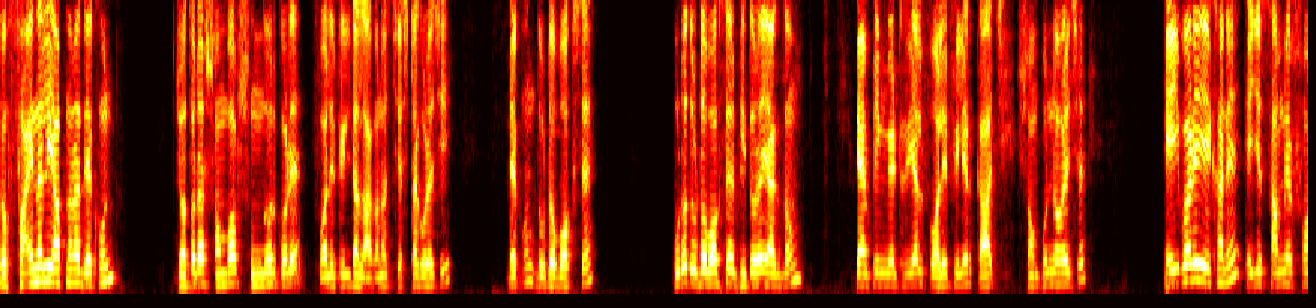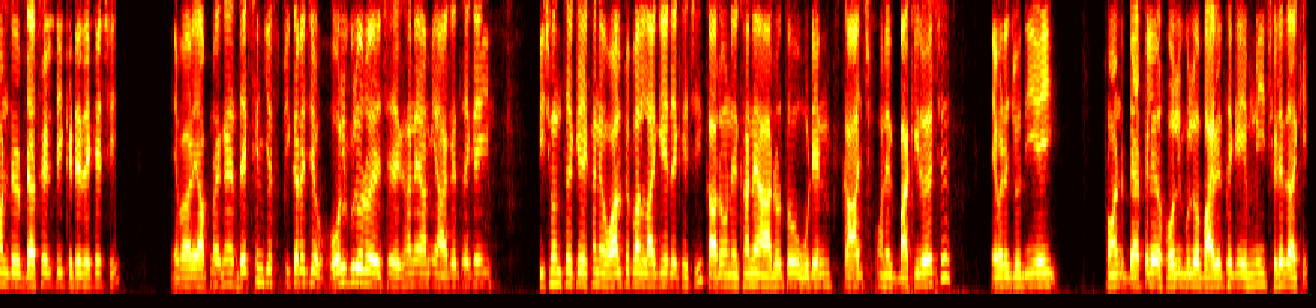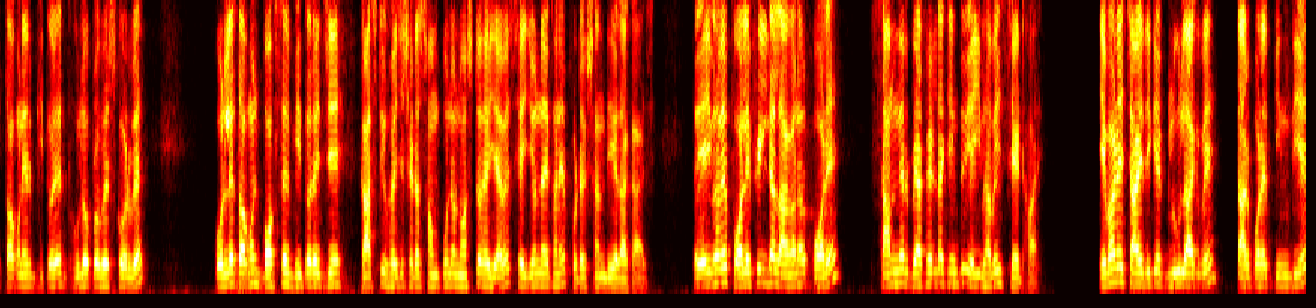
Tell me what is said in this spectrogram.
তো ফাইনালি আপনারা দেখুন, যতটা সম্ভব সুন্দর করে পলিফিলটা লাগানোর চেষ্টা করেছি। দেখুন দুটো বক্সে পুরো দুটো বক্সের ভিতরেই একদম ড্যাম্পিং মেটেরিয়াল পলিফিলের কাজ সম্পূর্ণ হয়েছে। এইবারে এখানে এই যে সামনের ফ্রন্টের ব্যাফেলটি কেটে রেখেছি। এবারে আপনার এখানে দেখছেন যে স্পিকারের যে হোলগুলো রয়েছে, এখানে আমি আগে থেকেই পিছন থেকে এখানে ওয়ালপেপার লাগিয়ে রেখেছি, কারণ এখানে আরও তো উডেন কাজ অনেক বাকি রয়েছে। এবারে যদি এই ফ্রন্ট ব্যাফেলের হোলগুলো বাইরে থেকে এমনিই ছেড়ে রাখি, তখন এর ভিতরে ধুলো প্রবেশ করবে। করলে তখন বক্সের ভিতরে যে কাজটি হয়েছে সেটা সম্পূর্ণ নষ্ট হয়ে যাবে, সেই জন্য এখানে প্রোটেকশান দিয়ে রাখা আছে। তো এইভাবে পলিফিলটা লাগানোর পরে সামনের ব্যাফেলটা কিন্তু এইভাবেই সেট হয়। এবারে চারিদিকে গ্লু লাগবে, তারপরে পিন দিয়ে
